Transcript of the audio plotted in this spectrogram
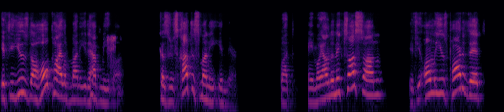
If you use the whole pile of money, you'd have mila because there's chatas money in there. But ein moyal b'miktzasan, if you only use part of it,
